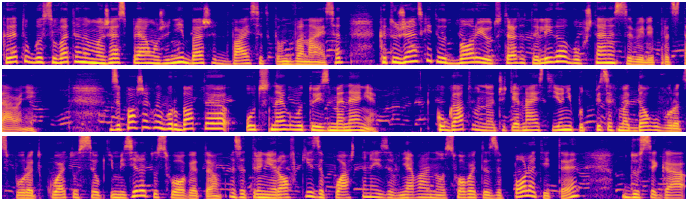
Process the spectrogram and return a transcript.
където гласовете на мъже спрямо жени беше 20 към 12, като женските отбори от Третата лига въобще не са били представени. Започнахме борбата от неговото изменение – когато на 14 юни подписахме договорът, според което се оптимизират условията за тренировки, за плащане и завняване на условията за полетите, до сега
